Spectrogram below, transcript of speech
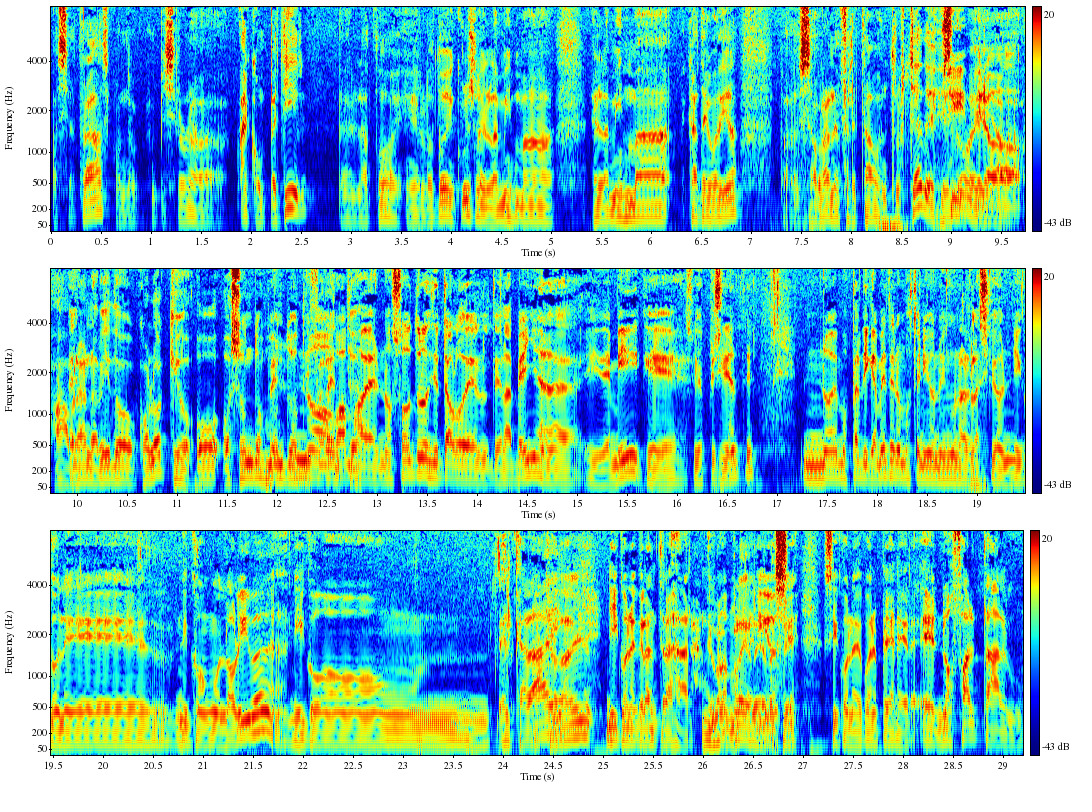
hacia atrás, cuando empezaron a, competir, las dos, en los dos incluso en la misma, en la misma categoría, pues se habrán enfrentado entre ustedes, Sí, ¿no? pero- habrán habido coloquios o, o son dos mundos no, diferentes. vamos a ver, nosotros, yo te hablo de, de la Peña y de mí, que soy el presidente, no hemos prácticamente no hemos tenido ninguna relación ni con el, ni con la Oliva, ni con el Caday, ni con el Gran Trajar. ni con el Playa Negra, sí, sí. sí, con el, con el Playa Negra. Eh, nos falta algo,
